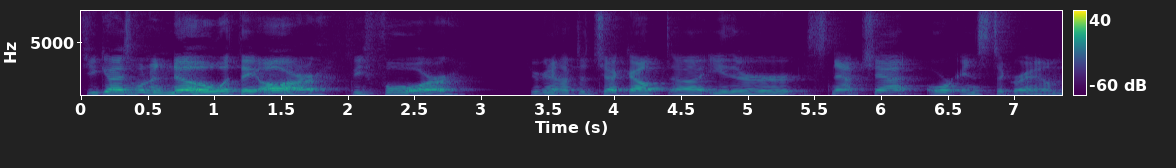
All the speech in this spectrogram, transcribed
if you guys want to know what they are before you're going to have to check out uh, either Snapchat or Instagram.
